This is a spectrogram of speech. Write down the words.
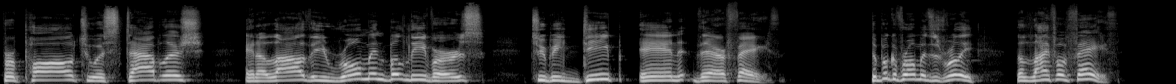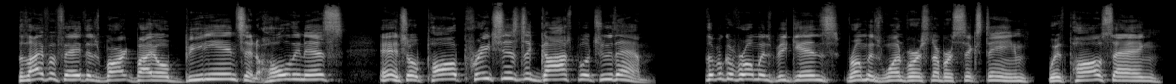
for Paul to establish and allow the Roman believers to be deep in their faith. The book of Romans is really the life of faith. The life of faith is marked by obedience and holiness. And so Paul preaches the gospel to them. The book of Romans begins, Romans 1, verse number 16, with Paul saying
